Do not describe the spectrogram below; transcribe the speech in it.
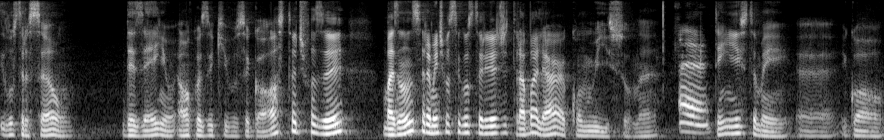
ilustração, desenho é uma coisa que você gosta de fazer, mas não necessariamente você gostaria de trabalhar com isso, né? É, Tem isso também, é, igual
